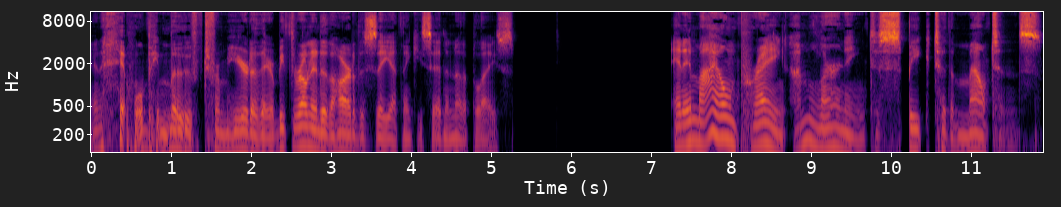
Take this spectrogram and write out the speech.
and it will be moved from here to there, be thrown into the heart of the sea, I think he said in another place. And in my own praying, I'm learning to speak to the mountains,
